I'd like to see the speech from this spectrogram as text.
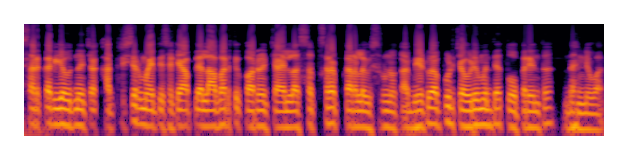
सरकारी योजनेच्या खात्रीशीर माहितीसाठी आपल्या लाभार्थी कॉर्नर चॅनलला सबस्क्राईब करायला विसरू नका. भेटूया पुढच्या व्हिडिओमध्ये. तोपर्यंत धन्यवाद.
